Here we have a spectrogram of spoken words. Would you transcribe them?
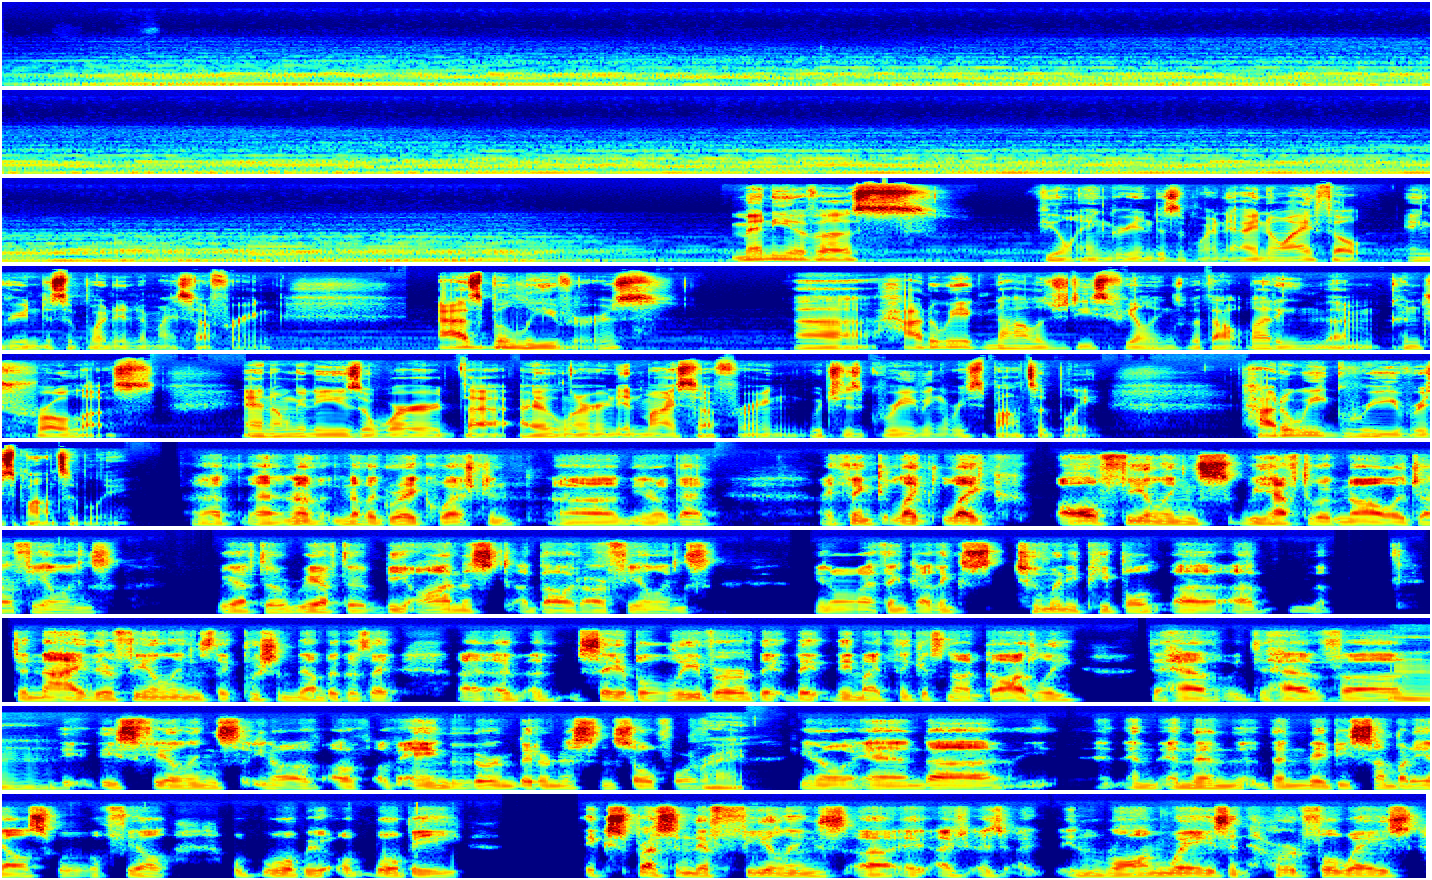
Many of us feel angry and disappointed. I know i felt angry and disappointed in my suffering. As believers uh, how do we acknowledge these feelings without letting them control us? And I'm going to use a word that I learned in my suffering, which is grieving responsibly. How do we grieve responsibly? Uh, another, another great question. Uh, you know that I think like like all feelings, we have to acknowledge our feelings. We have to we have to be honest about our feelings. You know, I think I think too many people uh, uh deny their feelings they push them down because they uh, uh, say a believer they, they, they, might think it's not godly to have to have uh, mm. th- these feelings you know of, of, of, anger and bitterness and so forth right. you know and uh and and then then maybe somebody else will feel will be will be expressing their feelings uh, in wrong ways and hurtful ways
